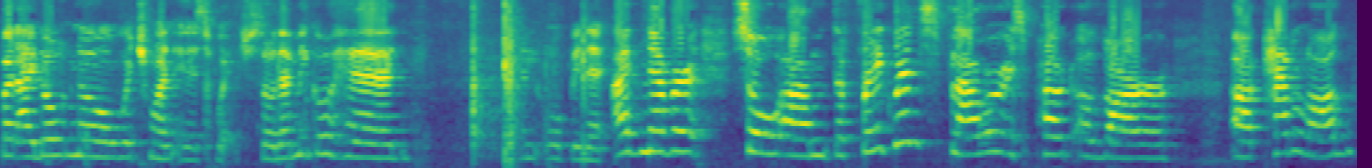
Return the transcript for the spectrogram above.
but I don't know which one is which. So let me go ahead and open it. I've never, so um, the fragrance flower is part of our uh, catalog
